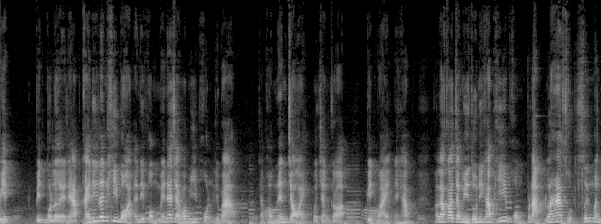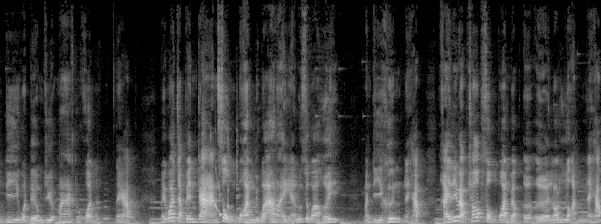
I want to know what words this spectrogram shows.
ปิดปิดหมดเลยนะครับใครที่เล่นคีย์บอร์ดอันนี้ผมไม่แน่ใจว่ามีผลหรือเปล่า แต่ผมเล่นจอยเพราะฉะนันก็ ปิดไว้นะครับ แล้วก็จะมีตัวนี้ครับที่ผมปรับล่าสุด ซึ่งมันดีกว่าเดิมเยอะมากทุกคนนะครับ ไม่ว่าจะเป็นการส่งบอลหรือว่าอะไรเนี่ยรู้สึกว่าเฮ้ยมันดีขึ้นนะครับ ใครที่แบบชอบส่งบอลแบบเออเออหลอนๆนะครับ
